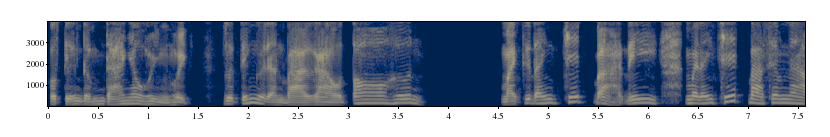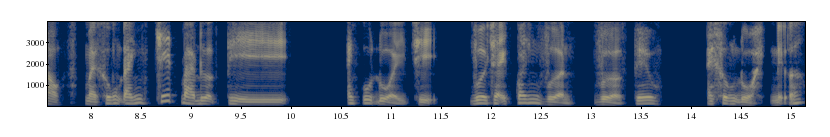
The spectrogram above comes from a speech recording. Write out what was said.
Có tiếng đấm đá nhau huỳnh huỳnh, rồi tiếng người đàn bà gào to hơn. Mày cứ đánh chết bà đi, mày đánh chết bà xem nào, mày không đánh chết bà được thì... Anh cu đuổi chị, vừa chạy quanh vườn, vừa kêu. Anh không đuổi nữa,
